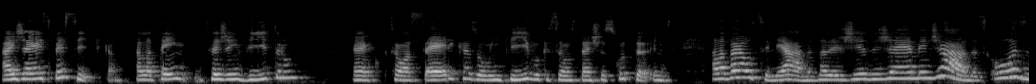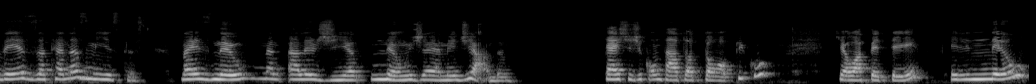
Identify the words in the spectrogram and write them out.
A IgE é específica, ela tem, seja in vitro, é, que são as séricas, ou in vivo, que são os testes cutâneos. Ela vai auxiliar nas alergias IgE mediadas, ou às vezes até nas mistas, mas não na alergia não IgE mediada. Teste de contato atópico, que é o APT, ele não,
